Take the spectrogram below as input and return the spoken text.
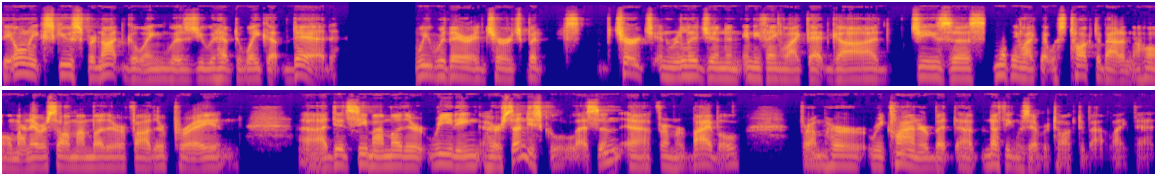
the only excuse for not going was you would have to wake up dead. We were there in church, but church and religion and anything like that, God, Jesus, nothing like that was talked about in the home. I never saw my mother or father pray. And uh, I did see my mother reading her Sunday school lesson uh, from her Bible from her recliner, but uh, nothing was ever talked about like that.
